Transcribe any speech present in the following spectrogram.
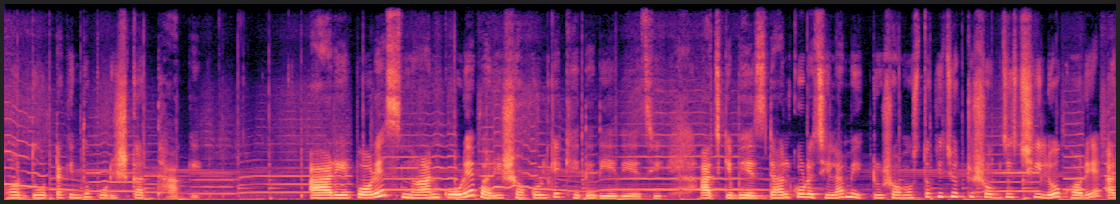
ঘর দুয়ারটা কিন্তু পরিষ্কার থাকে। আর এরপরে স্নান করে বাড়ির সকলকে খেতে দিয়ে দিয়েছি। আজকে ভেজ ডাল করেছিলাম, একটু সমস্ত কিছু একটু সবজি ছিল ঘরে, আর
